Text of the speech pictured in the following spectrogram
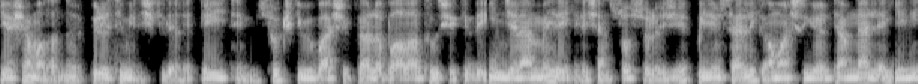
yaşam alanı, üretim ilişkileri, eğitim, suç gibi başlıklarla bağlantılı şekilde incelenmeyle gelişen sosyoloji, bilimsellik amaçlı yöntemlerle yeni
